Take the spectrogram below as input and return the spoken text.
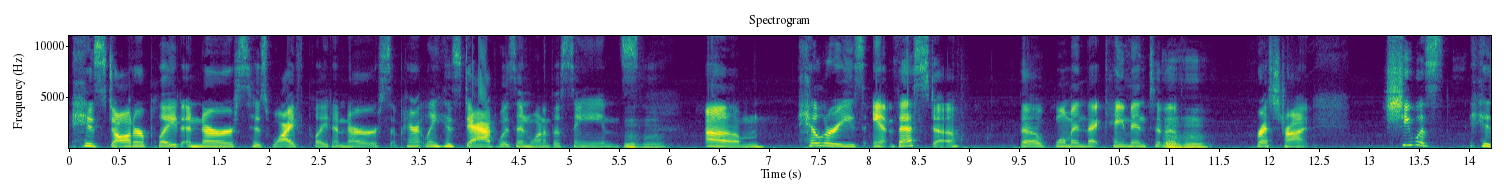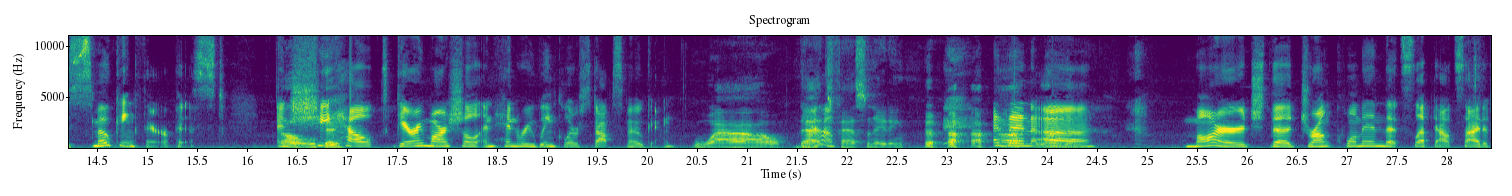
his daughter played a nurse. His wife played a nurse. Apparently, his dad was in one of the scenes. Mm-hmm. Um, Hillary's Aunt Vesta, the woman that came into the Mm-hmm. Restaurant, she was his smoking therapist. And Oh, she helped Garry Marshall and Henry Winkler stop smoking. Wow, that's Yeah. fascinating. And then uh, Marge, the drunk woman that slept outside of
